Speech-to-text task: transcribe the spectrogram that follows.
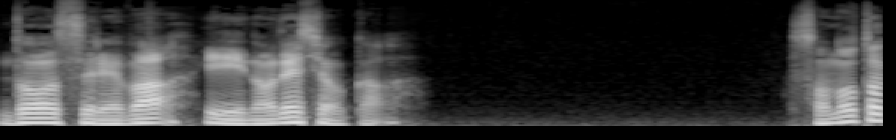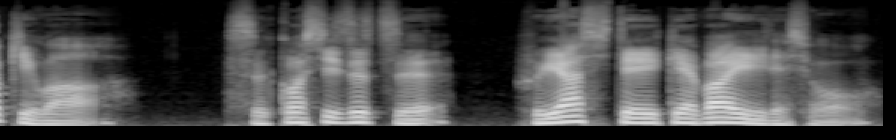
どうすればいいのでしょうかその時は少しずつ増やしていけばいいでしょう。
